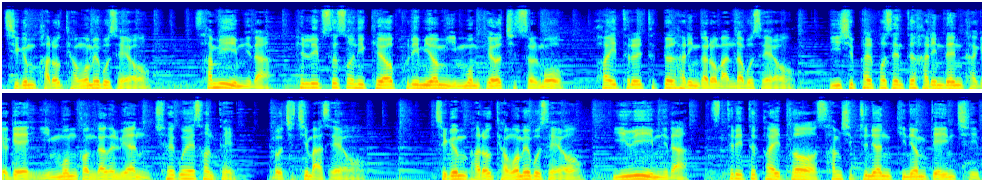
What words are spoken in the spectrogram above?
지금 바로 경험해 보세요. 3위입니다. 필립스 소닉케어 프리미엄 잇몸 케어 칫솔모 화이트를 특별 할인가로 만나보세요. 28% 할인된 가격에 잇몸 건강을 위한 최고의 선택 놓치지 마세요. 지금 바로 경험해 보세요. 2위입니다. 스트리트 파이터 30주년 기념 게임 칩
